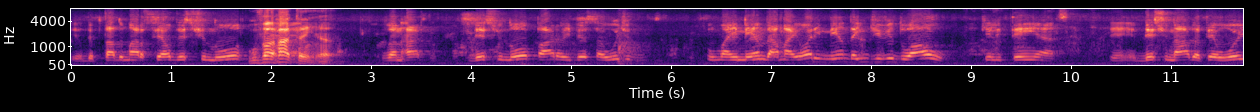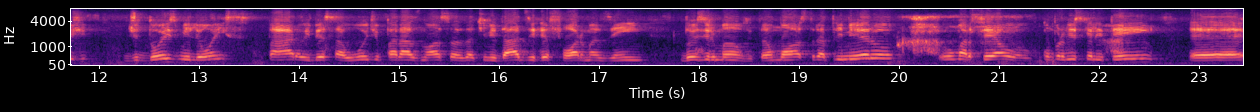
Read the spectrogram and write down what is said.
E o deputado Marcel destinou. O Van Hatten. É, o Van Hatten destinou para o IB Saúde uma emenda, a maior emenda individual que ele tenha é, destinado até hoje, de 2 milhões para o IB Saúde, para as nossas atividades e reformas em Dois Irmãos. Então mostra primeiro o Marcel, o compromisso que ele tem, é,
